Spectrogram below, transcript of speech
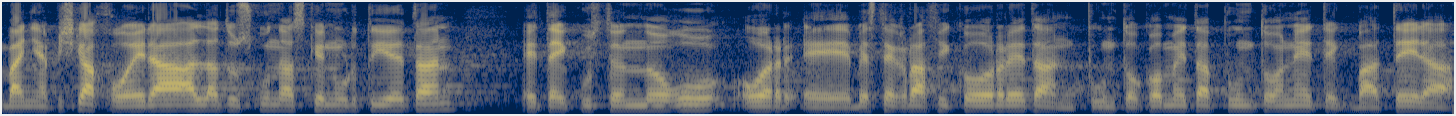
baina pixka joera aldatuzkun azken urtietan, eta ikusten dugu hor e, beste grafiko horretan .com eta .netek batera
